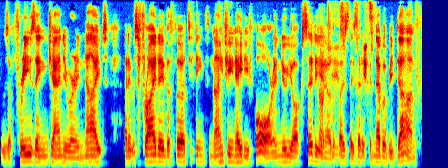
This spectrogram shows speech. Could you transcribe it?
it was a freezing January night, and it was Friday the 13th, 1984, in New York City, Oh, you know, the place they Yeah. said it could never be done.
